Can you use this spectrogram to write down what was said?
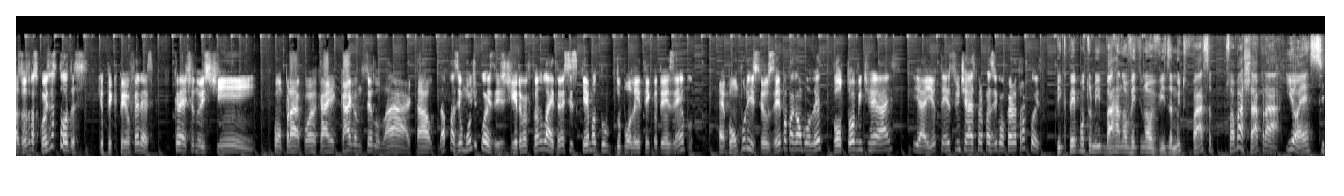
as outras coisas todas que o PicPay oferece. Crédito no Steam, comprar, recarga no celular tal. Dá pra fazer um monte de coisa. Esse dinheiro vai ficando lá. Então, esse esquema do, do boleto aí que eu dei exemplo é bom por isso. Eu usei pra pagar um boleto, voltou 20 reais, e aí eu tenho esses 20 reais pra fazer qualquer outra coisa. PicPay.me barra 99 vidas, é muito fácil, só baixar para iOS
